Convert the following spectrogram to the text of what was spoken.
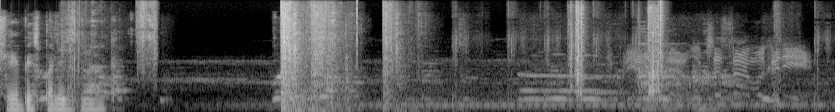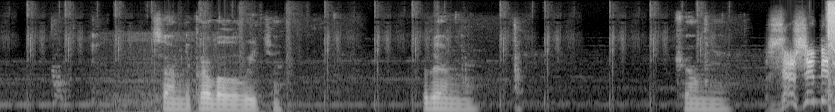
Ще бесполезняк. Сам не пробовал выйти. Куда мне? Чё мне? Зашибись!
